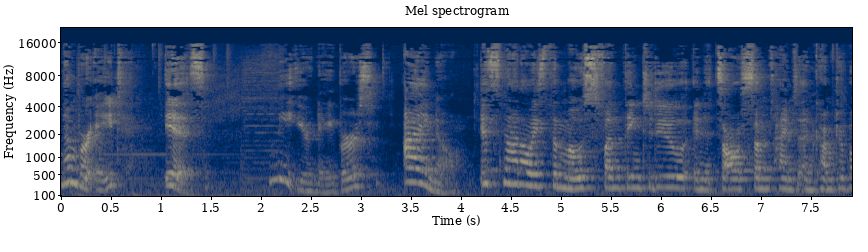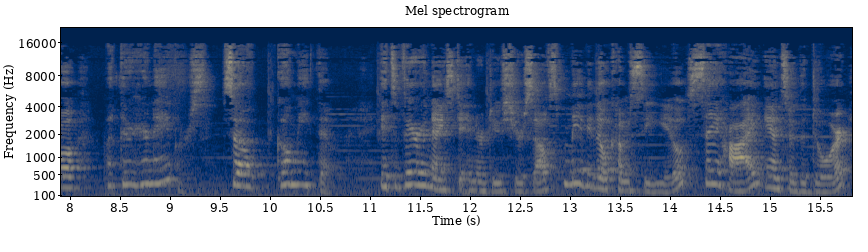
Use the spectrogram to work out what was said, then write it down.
Number eight is meet your neighbors. I know it's not always the most fun thing to do and it's all sometimes uncomfortable, but they're your neighbors. So go meet them. It's very nice to introduce yourselves. Maybe they'll come see you, say hi, answer the door.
